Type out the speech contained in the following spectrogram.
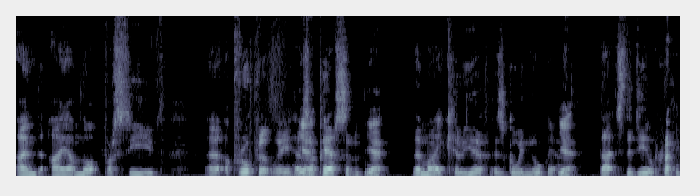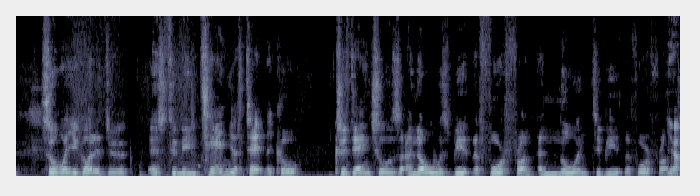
and I am not perceived uh, appropriately as Yeah. a person, Yeah, then my career is going nowhere. yeah, That's the deal. right. So what you got to do is to maintain your technical credentials and always be at the forefront and known to be at the forefront Yeah,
